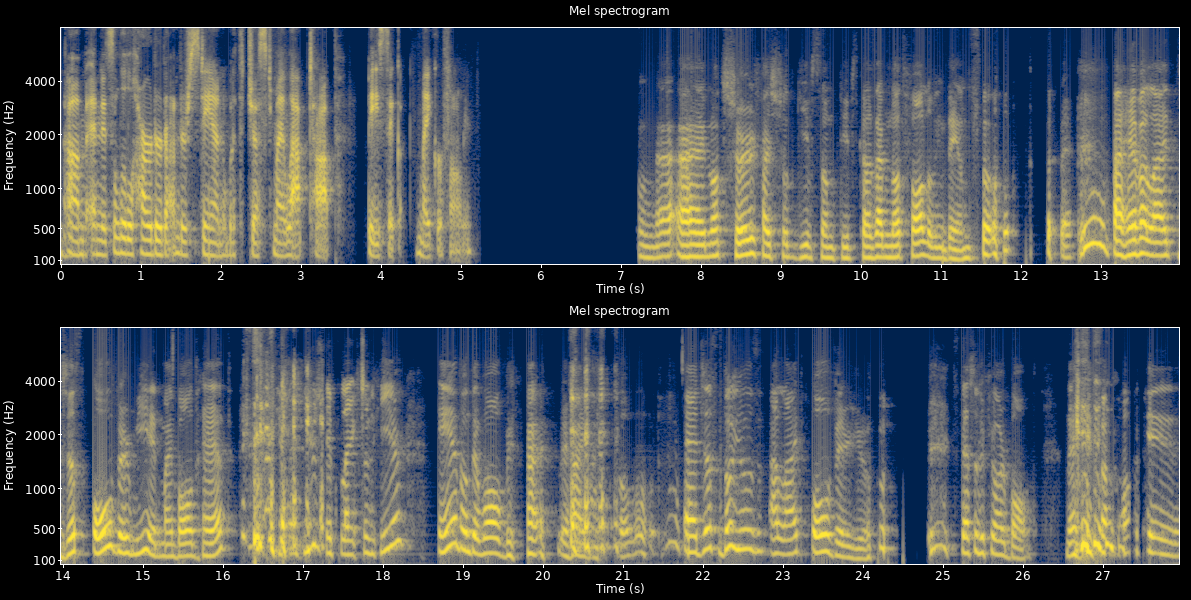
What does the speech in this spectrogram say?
mm-hmm. um, and it's a little harder to understand with just my laptop basic microphone. Mm, I, I'm not sure if I should give some tips because I'm not following them. So I have a light just over me and my bald head, a huge reflection here and on the wall behind, behind me. So uh, just don't use a light over you, especially if you are bald. if you're bald, can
